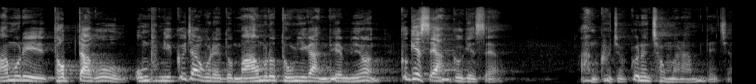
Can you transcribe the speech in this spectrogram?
아무리 덥다고 온풍기 끄자고 그래도 마음으로 동의가 안 되면 끄겠어요? 안 끄겠어요? 안 끄죠. 끄는 척만 하면 되죠.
